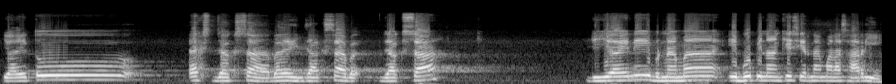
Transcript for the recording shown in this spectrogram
yaitu ex jaksa, baik jaksa, jaksa. Dia ini bernama Ibu Pinangki Sirna Malasari.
